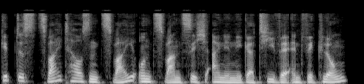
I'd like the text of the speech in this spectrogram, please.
gibt es 2022 eine negative Entwicklung?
